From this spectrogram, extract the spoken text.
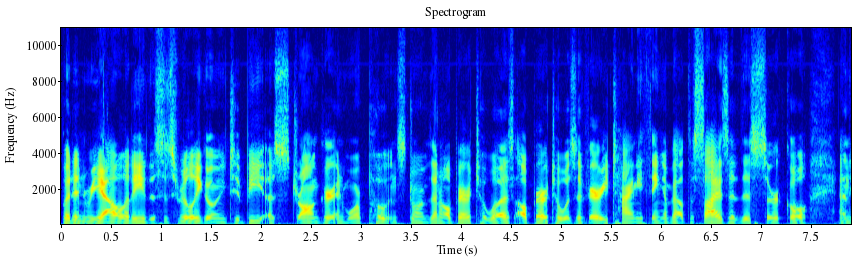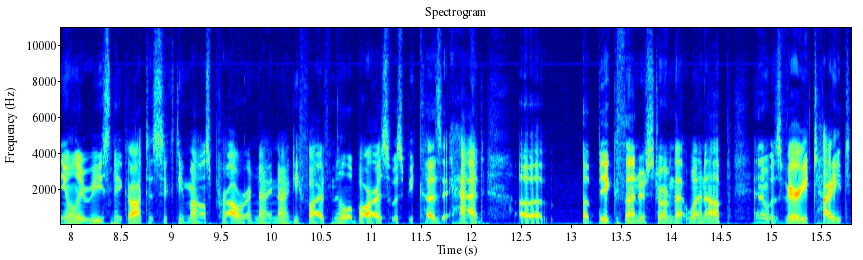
But in reality, this is really going to be a stronger and more potent storm than Alberto was. Alberto was a very tiny thing, about the size of this circle, and the only reason it got to 60 miles per hour and 995 millibars was because it had a a big thunderstorm that went up and it was very tight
